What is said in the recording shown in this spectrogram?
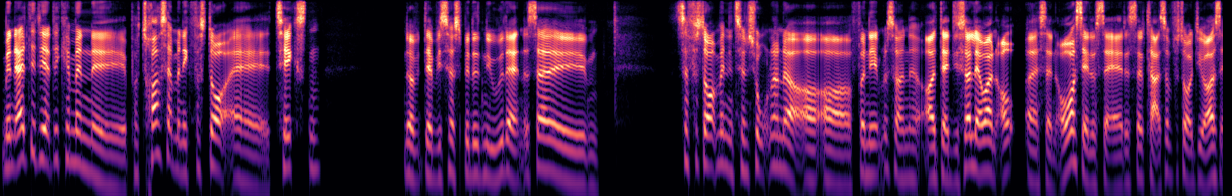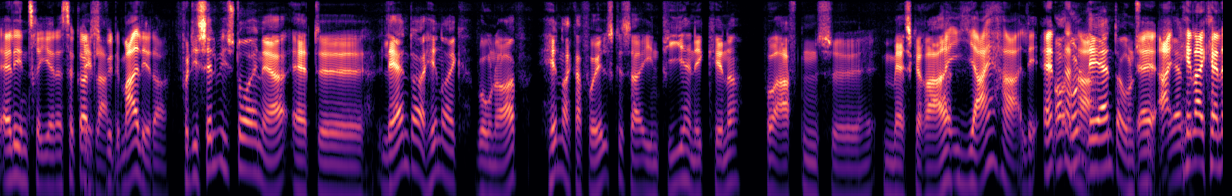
Men alt det der, det kan man, øh, på trods af, at man ikke forstår af teksten, når, da vi så spillede den i udlandet, så, øh, så forstår man intentionerne og, og fornemmelserne. Og da de så laver en, altså en oversættelse af det, så, klart, så forstår de også alle intrigerne, så gør det, det selvfølgelig meget lettere. Fordi selve historien er, at øh, Leander og Henrik vågner op. Henrik har forelsket sig i en pige, han ikke kender på aftens øh, maskerade. Jeg har. Leander oh, har. Leander, undskyld. Ja, ej, Henrik, kan,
